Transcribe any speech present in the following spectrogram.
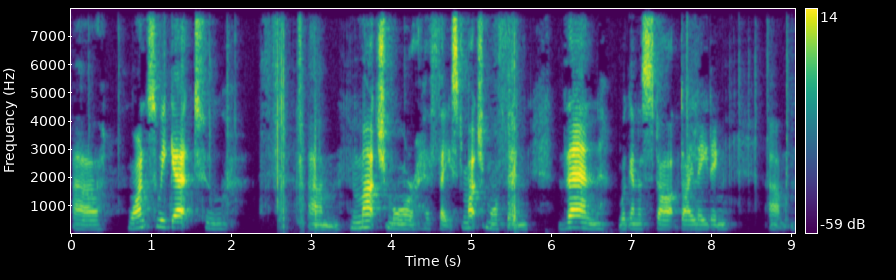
uh, once we get to um, much more effaced, much more thin, then we're going to start dilating um,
